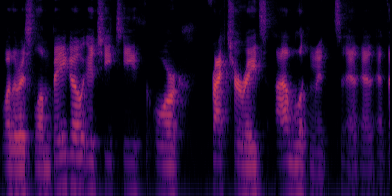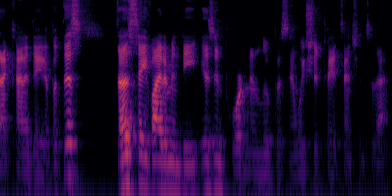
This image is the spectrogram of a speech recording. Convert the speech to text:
whether it's lumbago, itchy teeth, or fracture rates. I'm looking at, at, at that kind of data. But this does say vitamin D is important in lupus, and we should pay attention to that.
